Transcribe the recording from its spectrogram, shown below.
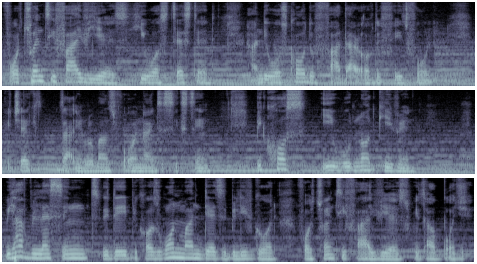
For 25 years he was tested and he was called the father of the faithful. If you check that in Romans 4 9 to 16, because he would not give in. We have blessing today because one man dared to believe God for 25 years without budging.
